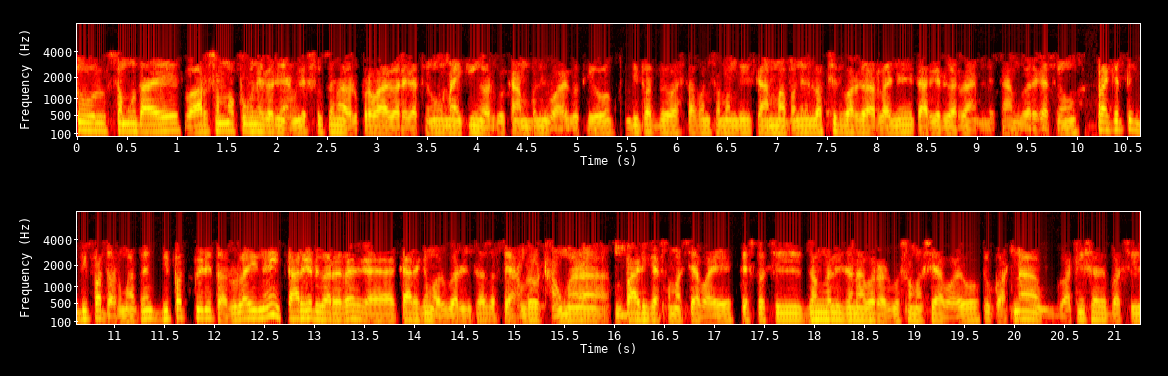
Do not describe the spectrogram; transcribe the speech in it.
टोल समुदाय घरसम्म पुग्ने गरी हामीले सूचनाहरू प्रवाह गरेका थियौँ माइकिङहरूको काम पनि भएको थियो विपद व्यवस्थापन सम्बन्धी काममा पनि लक्षित वर्गहरूलाई नै टार्गेट गरेर हामीले काम गरेका थियौँ। प्राकृतिक विपदहरूमा चाहिँ विपद पीडितहरूलाई नै टार्गेट गरेर कार्यक्रमहरू गरिन्छ जस्तै हाम्रो ठाउँमा बाढीका समस्या भए त्यसपछि जंगली जनावरहरूको समस्या भयो त्यो घटना घटिसकेपछि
